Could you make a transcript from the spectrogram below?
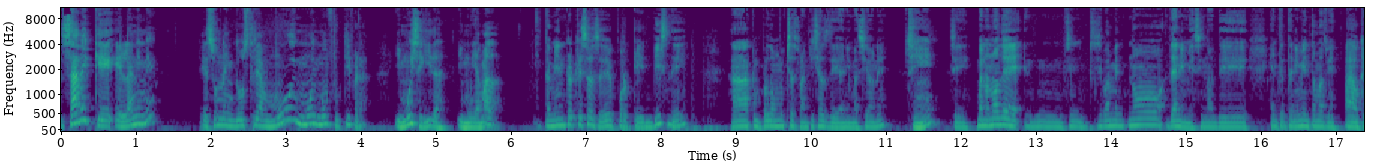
Sabe que el anime es una industria muy, muy, muy fructífera y muy seguida y muy amada. Y también creo que eso se debe porque Disney ha comprado muchas franquicias de animación, ¿eh? Sí. Sí. Bueno, no de. Mm, principalmente no de anime, sino de entretenimiento más bien. Ah, ok.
